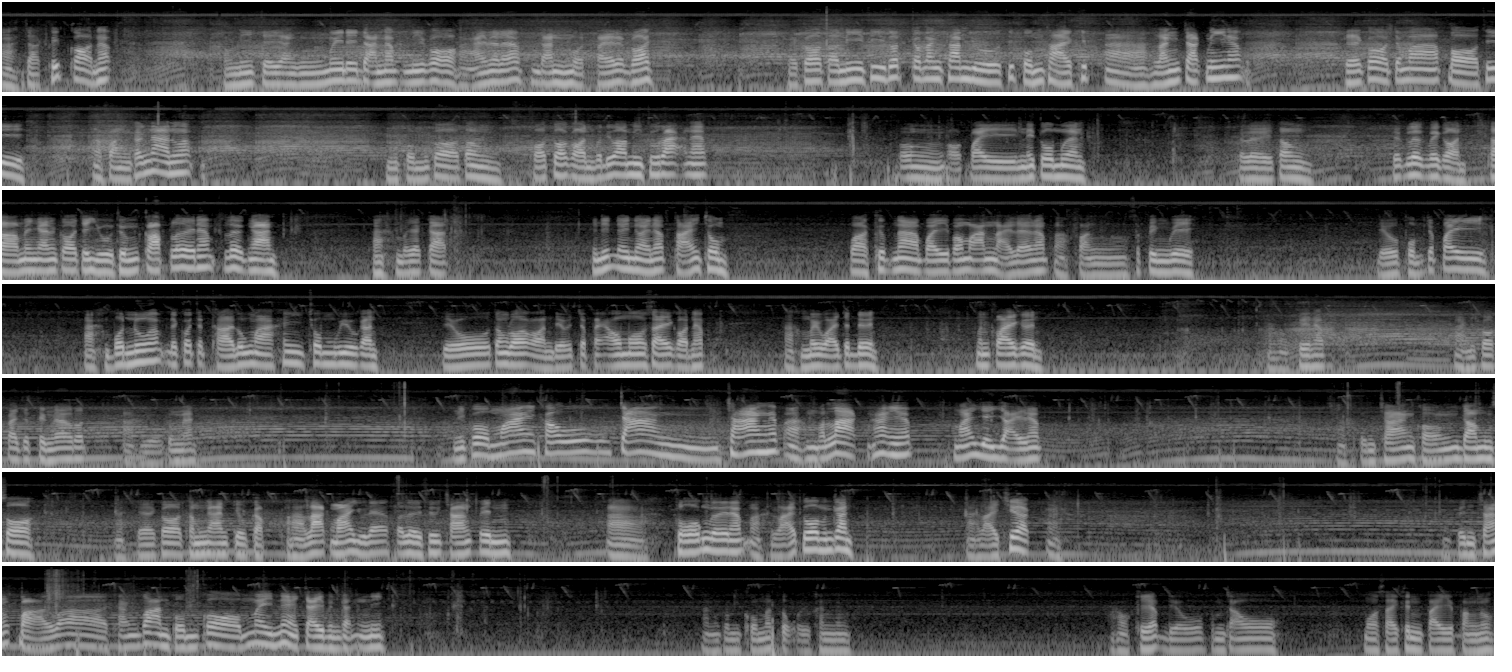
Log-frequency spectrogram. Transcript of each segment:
อะจากคลิปก่อนนะครับ ตรงนี้แกยังไม่ได้ดันครับ นี่ก็หายไปแล้ว ดันหมดไปเรียบร้อย แล้วก็ตอนนี้ที่รถกำลังทำอยู่ที่ผมถ่ายคลิปอ่าหลังจากนี้นะครับแกก็จะมาต่อที่ฝั่งข้างหน้านู้นครับผมก็ต้องขอตัวก่อนพอดีว่ามีธุระนะครับ ต้องออกไปในตัวเมือง ก็เลยต้อง เลิกเลิกไปก่อน ถ้าไม่งั้นก็จะอยู่ถึงกลับเลยนะครับ เลิกงานอะบรรยากาศ นิดๆหน่อยๆนะครับ ถ่ายให้ชม ว่าคืบหน้าไปประมาณไหนแล้วนะครับอะฝั่งสปริงเวย์เดี๋ยวผมจะไปอะบนนู้นครับเดี๋ยวก็จะถ่ายลงมาให้ชมวิวกัน เดี๋ยวต้องรอก่อน เดี๋ยวจะไปเอามอไซค์ก่อนนะครับอะไม่ไหวจะเดิน มันไกลเกินอโอเคนะครับ อะนี่ก็ใกล้จะถึงแล้วรถอะอยู่ตรงนั้น นี่ก็ไม้เขาจ้างช้างนะครับอะมาลากให้ครับ ไม้ใหญ่ๆนะครับเป็นช้างของดามูซออแกก็ทำงานเกี่ยวกับาลากไม้อยู่แล้ว ก็เลยซื้อช้างเป็นโครงเลยนะครับหลายตัวเหมือนกัน หลายเชือก เป็นช้างป่าหรือว่าช้างบ้านผมก็ไม่แน่ใจเหมือนกันอันนี้ อันก็มีโคมาโตะอยู่คันหนึ่งอ่าโอเคครับเดี๋ยวผมจะเอามอไซค์ขึ้นไปฝั่งนู้น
